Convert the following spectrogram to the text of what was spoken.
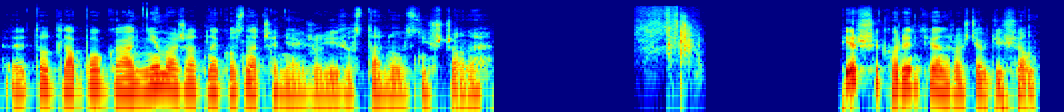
e, to dla Boga nie ma żadnego znaczenia, jeżeli zostaną zniszczone. 1 Koryntian, rozdział 10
